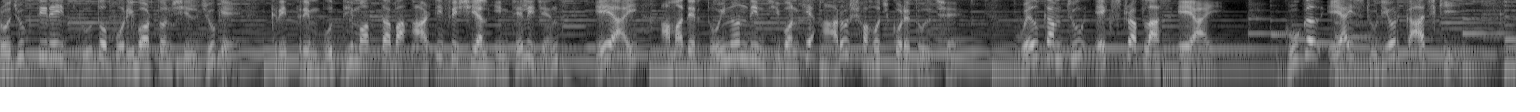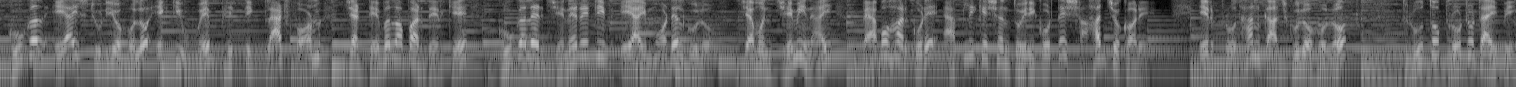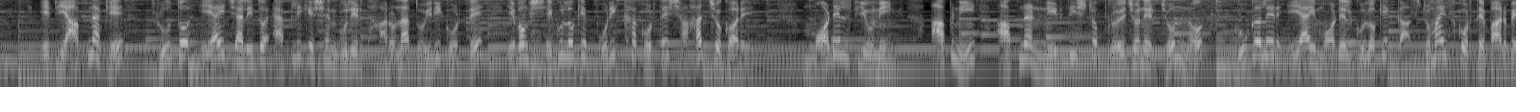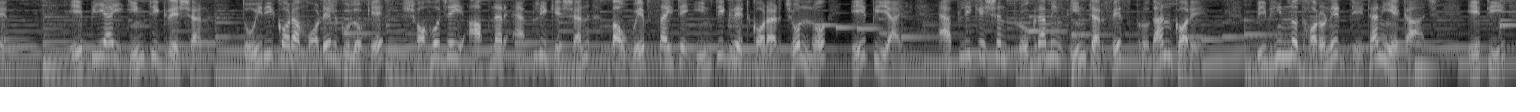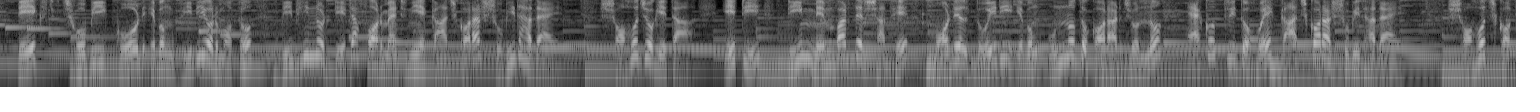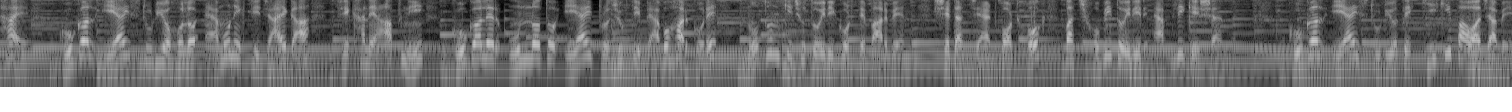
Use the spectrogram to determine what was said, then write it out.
প্রযুক্তির এই দ্রুত পরিবর্তনশীল যুগে কৃত্রিম বুদ্ধিমত্তা বা আর্টিফিশিয়াল ইন্টেলিজেন্স এআই আমাদের দৈনন্দিন জীবনকে আরও সহজ করে তুলছে। Welcome to extra plus AI Google AI স্টুডিওর কাজ কি? গুগল এআই স্টুডিও হলো একটি ওয়েব ভিত্তিক প্ল্যাটফর্ম যা ডেভেলপারদেরকে গুগলের জেনারেটিভ এআই মডেলগুলো যেমন জেমিনাই ব্যবহার করে অ্যাপ্লিকেশন তৈরি করতে সাহায্য করে। এর প্রধান কাজগুলো হলো দ্রুত প্রোটোটাইপিং। এটি আপনাকে দ্রুত এআই চালিত অ্যাপ্লিকেশনগুলির ধারণা তৈরি করতে এবং সেগুলোকে পরীক্ষা করতে সাহায্য করে। Model tuning. আপনি আপনার নির্দিষ্ট প্রয়োজনের জন্য গুগলের এআই মডেলগুলোকে কাস্টমাইজ করতে পারবেন। API integration. তৈরি করা মডেলগুলোকে সহজেই আপনার অ্যাপ্লিকেশন বা ওয়েবসাইটে ইন্টিগ্রেট করার জন্য এপিআই অ্যাপ্লিকেশন প্রোগ্রামিং ইন্টারফেস প্রদান করে। বিভিন্ন ধরনের ডেটা নিয়ে কাজ। এটি টেক্সট, ছবি, কোড এবং ভিডিওর মতো বিভিন্ন ডেটা ফরম্যাট নিয়ে কাজ করার সুবিধা দেয়। সহযোগিতা, এটি টিম মেম্বারদের সাথে মডেল তৈরি এবং উন্নত করার জন্য একত্রিত হয়ে কাজ করার সুবিধা দেয়। সহজ কথায় গুগল এআই স্টুডিও হলো এমন একটি জায়গা যেখানে আপনি গুগলের উন্নত এআই প্রযুক্তি ব্যবহার করে নতুন কিছু তৈরি করতে পারবেন। সেটা চ্যাটবট হোক বা ছবি তৈরির অ্যাপ্লিকেশন। গুগল এআই স্টুডিওতে কি কি পাওয়া যাবে?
